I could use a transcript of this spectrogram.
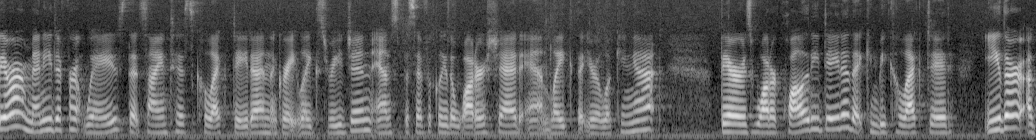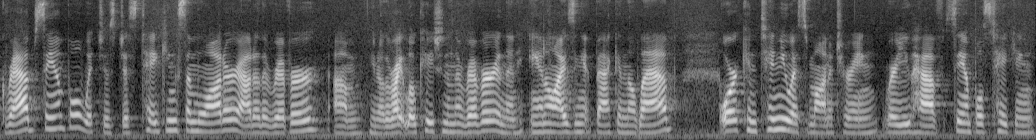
There are many different ways that scientists collect data in the Great Lakes region and specifically the watershed and lake that you're looking at. There's water quality data that can be collected either a grab sample, which is just taking some water out of the river, um, you know, the right location in the river, and then analyzing it back in the lab, or continuous monitoring, where you have samples taking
